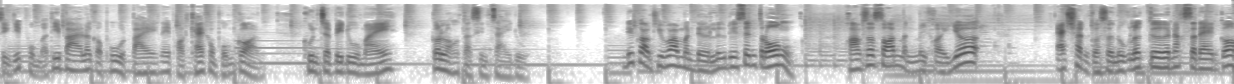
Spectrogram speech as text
สิ่งที่ผมอธิบายแล้วก็พูดไปในพอดแคสต์ของผมก่อน คุณจะไปดูไหมก็ลองตัดสินใจดู ด้วยความที่ว่ามันเดินเรื่องด้วยเส้นตรง ความซับซ้อนมันไม่ค่อยเยอะแอคชั่นก็สนุกเหลือเกินนักแสดงก็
